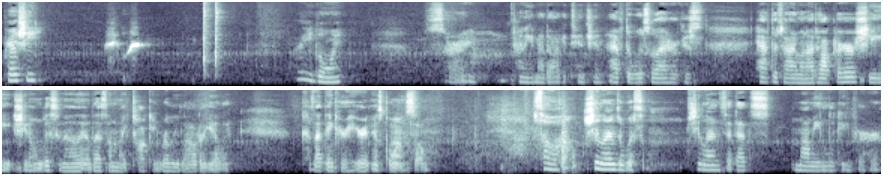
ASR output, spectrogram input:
Pressy, where are you going? Sorry, I'm trying to get my dog attention. I have to whistle at her because half the time when I talk to her, she she don't listen unless I'm like talking really loud or yelling. Cause I think her hearing is gone. So, so she learns a whistle. She learns that that's mommy looking for her.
